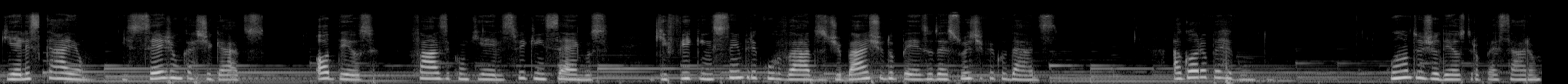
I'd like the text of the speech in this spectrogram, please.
que eles caiam e sejam castigados. Ó Deus, faze com que eles fiquem cegos e que fiquem sempre curvados debaixo do peso das suas dificuldades. Agora eu pergunto: quantos judeus tropeçaram?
